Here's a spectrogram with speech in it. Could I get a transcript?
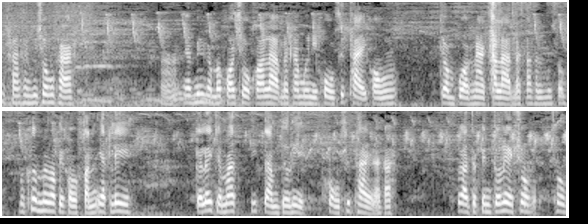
นะคะท่านผู้ชมค่ะอ่าแอดมินกับมาขอโชว์ขอลาบนะคะ มือนีโค้งสุดท้ายของจอมปลวกนาคาราชนะคะท่านผู้ชมมื่อคืนไม่มาเป็นของฝันแอดเล่ก็เลยจะมาติดตามตัวเลขโค้งสุดท้ายนะคะก็อาจจะเป็นตัวเลขโชคโชค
